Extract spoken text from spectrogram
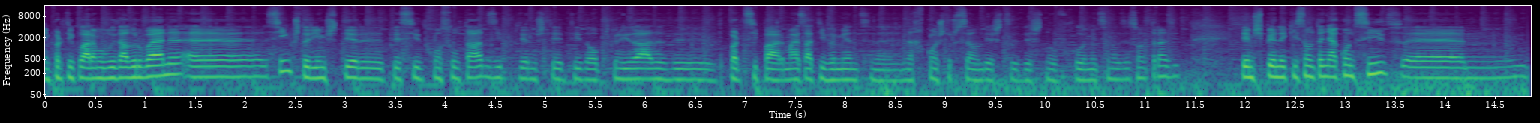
em particular a mobilidade urbana, uh, sim, gostaríamos de ter, ter sido consultados e podermos ter tido a oportunidade de, de participar mais ativamente na, na, reconstrução deste, deste novo regulamento de sinalização de trânsito. Temos pena que isso não tenha acontecido, uh,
